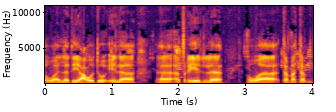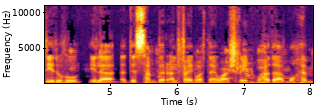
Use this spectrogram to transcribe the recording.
والذي يعود إلى أبريل وتم تمديده إلى ديسمبر 2022 وهذا مهم.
